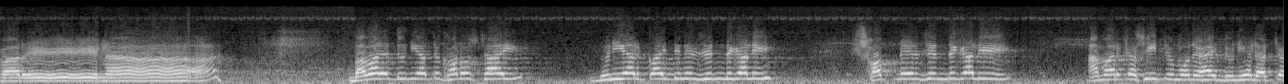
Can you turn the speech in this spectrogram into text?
পারে না। বাবারে দুনিয়াতে ক্ষণস্থায়ী। দুনিয়ার কয়দিনের জিন্দেগানি স্বপ্নের জিন্দেগানি। আমার কাছেই তো মনে হয় দুনিয়ার একটা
